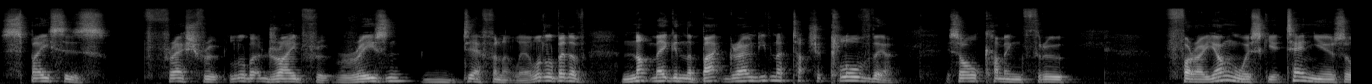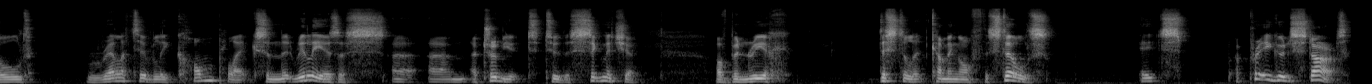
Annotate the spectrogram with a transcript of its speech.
Spices, fresh fruit, a little bit of dried fruit, raisin, definitely. A little bit of nutmeg in the background, even a touch of clove there. It's all coming through. For a young whisky at 10 years old, relatively complex, and it really is a, um, a tribute to the signature of Benriach distillate coming off the stills. It's a pretty good start.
